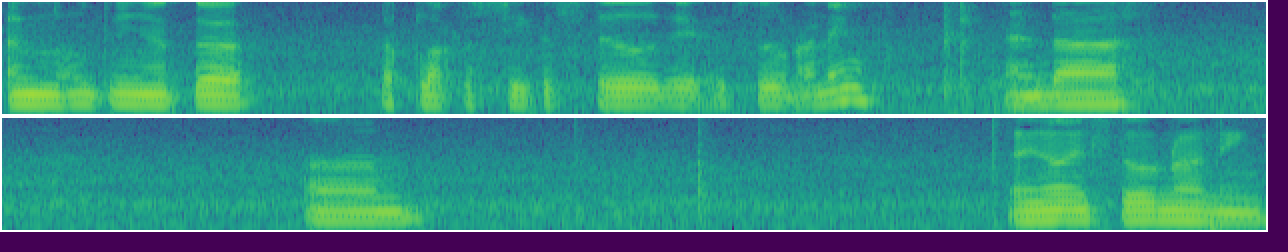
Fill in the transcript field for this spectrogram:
I'm looking at the the clock to see if it's still. It's still running, and uh. Um, I know it's still running,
